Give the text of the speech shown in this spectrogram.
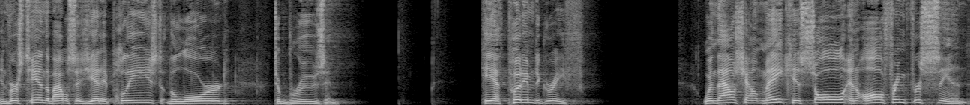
In verse 10, the Bible says, Yet it pleased the Lord to bruise him. He hath put him to grief. When thou shalt make his soul an offering for sin,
